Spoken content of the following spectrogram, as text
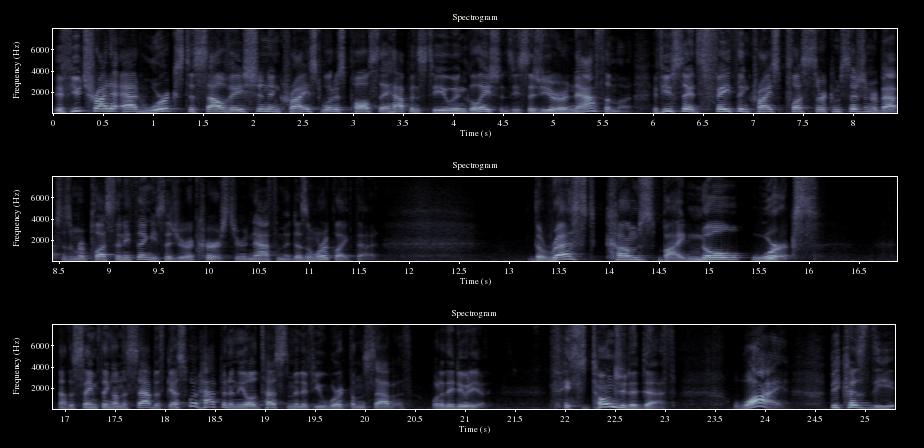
If you try to add works to salvation in Christ, what does Paul say happens to you in Galatians? He says you're anathema. If you say it's faith in Christ plus circumcision or baptism or plus anything, he says you're accursed, you're anathema. It doesn't work like that. The rest comes by no works. Now, the same thing on the Sabbath. Guess what happened in the Old Testament if you worked on the Sabbath? What did they do to you? They stoned you to death. Why? Because the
